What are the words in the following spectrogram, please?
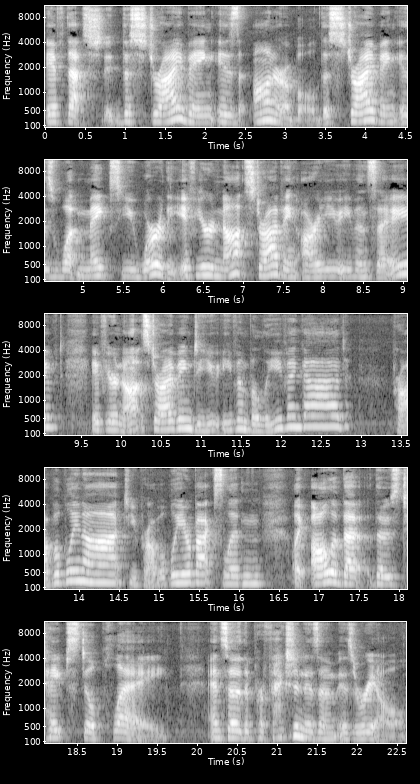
If that's the striving is honorable the striving is what makes you worthy. If you're not striving are you even saved? If you're not striving do you even believe in god probably not you probably are backslidden. Like all of that those tapes still play. And so the perfectionism is real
